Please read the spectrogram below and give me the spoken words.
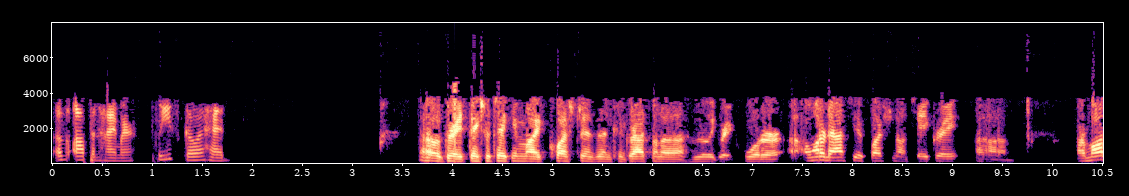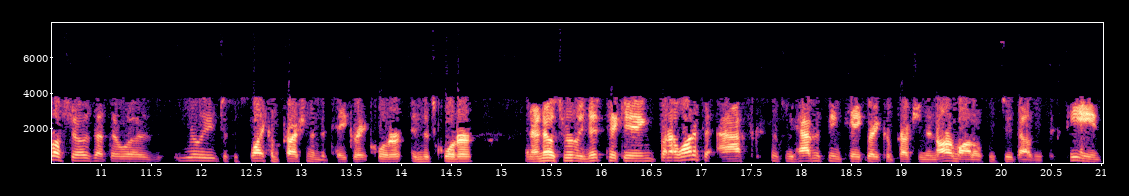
of Oppenheimer. Please go ahead. Oh, great. Thanks for taking my questions and congrats on a really great quarter. I wanted to ask you a question on take rate. Um, our model shows that there was really just a slight compression in the take rate quarter in this quarter. And I know it's really nitpicking, but I wanted to ask, since we haven't seen take rate compression in our model since 2016,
